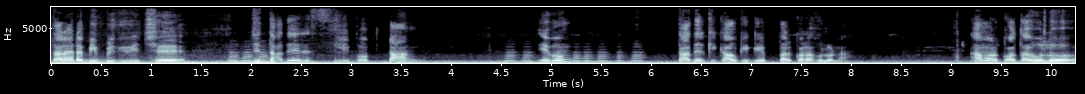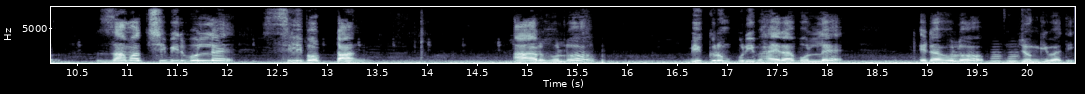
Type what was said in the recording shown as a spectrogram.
তারা একটা বিবৃতি দিচ্ছে যে তাদের স্লিপ অফ টাং এবং তাদেরকে কাউকে গ্রেপ্তার করা হলো না। আমার কথা হলো, জামাত শিবির বললে স্লিপ অফ টাং আর হলো বিক্রমপুরী ভাইরা বললে এটা হলো জঙ্গিবাদী।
